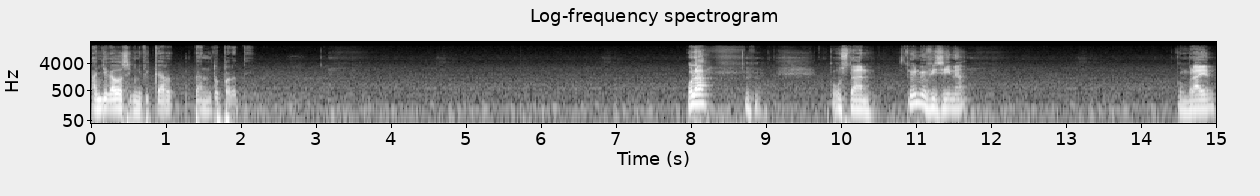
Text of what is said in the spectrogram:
han llegado a significar tanto para ti. Hola, ¿cómo están? Estoy en mi oficina con Brian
